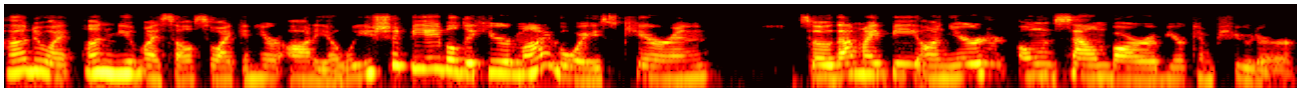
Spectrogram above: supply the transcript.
How do I unmute myself so I can hear audio? Well, you should be able to hear my voice, Karen. So that might be on your own soundbar of your computer.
